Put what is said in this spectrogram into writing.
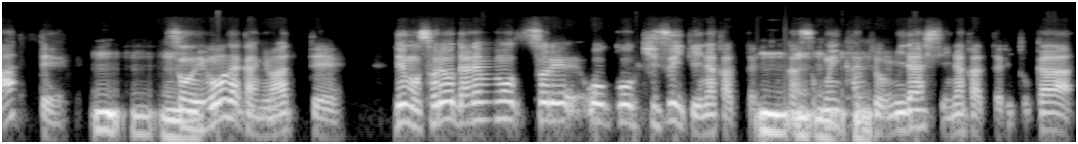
あって、その世の中にはあって、でもそれを誰もそれをこう気づいていなかったりとか、そこに価値を生み出していなかったりとか、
